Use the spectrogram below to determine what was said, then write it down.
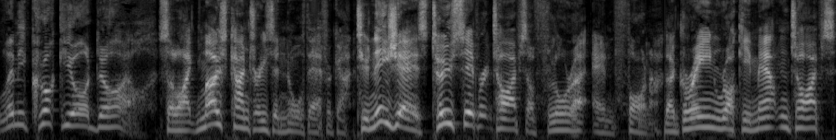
Let me crock your dial. So like most countries in North Africa, Tunisia has two separate types of flora and fauna. The green rocky mountain types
